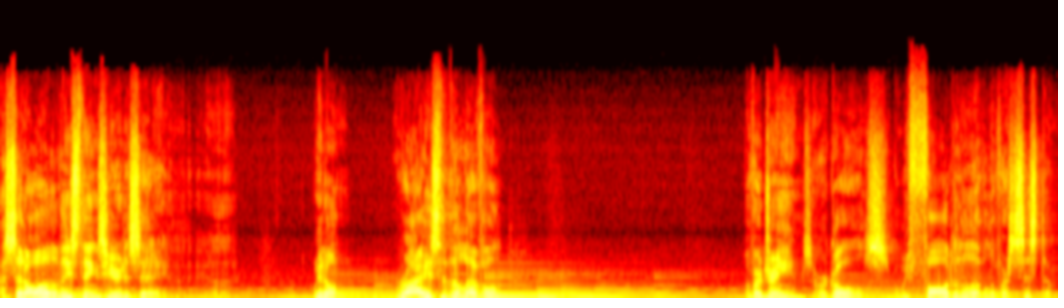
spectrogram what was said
I said all of these things here to say you know, we don't rise to the level of our dreams or our goals, but we fall to the level of our system.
